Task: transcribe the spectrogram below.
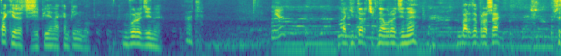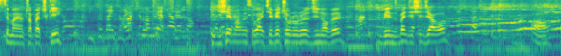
Takie rzeczy się pije na kempingu. W urodziny. Patrz. Taki torcik na urodziny. Bardzo proszę. Wszyscy mają czapeczki. I tutaj zobaczmy, mamy jeszcze. I dzisiaj mamy, słuchajcie, wieczór urodzinowy, więc będzie się działo. O.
